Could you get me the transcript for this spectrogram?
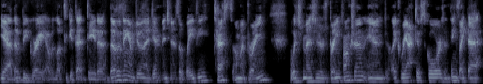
Yeah, that would be great. I would love to get that data. The other thing I'm doing that I didn't mention is a WAVi test on my brain, which measures brain function and like reactive scores and things like that.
